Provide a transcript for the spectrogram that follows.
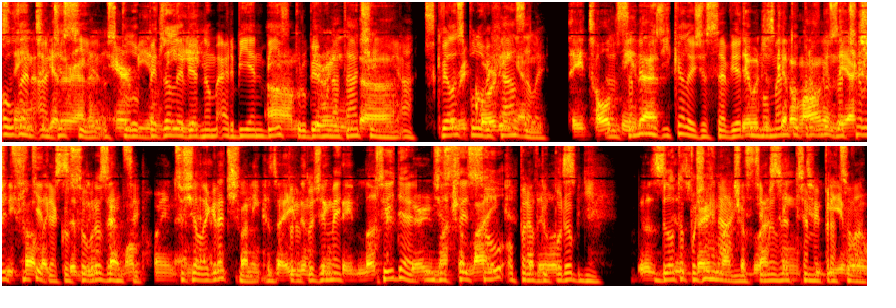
Owen a Jessie spolu bydleli v jednom Airbnb v um, průběhu natáčení a skvěle spolu vycházeli. Sami mi říkali, že se v jeden moment opravdu začali cítit jako sourozenci, což je legrační, protože mi přijde, že si jsou opravdu podobní. Bylo to požehnání s těmihle třemi pracovat.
